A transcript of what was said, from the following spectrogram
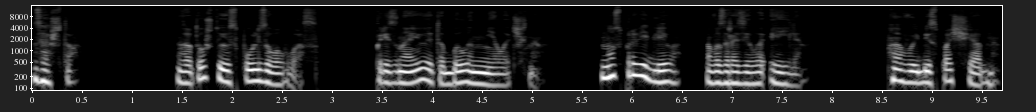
«За что?» «За то, что использовал вас. Признаю, это было мелочно. Но справедливо», — возразила Эйлин. «А вы беспощадны»,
